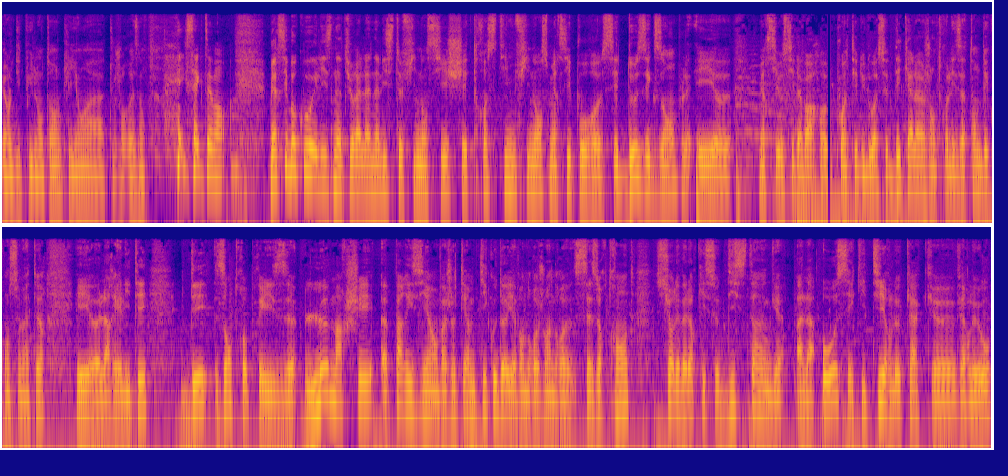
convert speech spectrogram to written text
Et on le dit depuis longtemps, le client a toujours raison. Exactement. Merci beaucoup, Elise Naturel, analyste financier chez Trust Team Finance. Merci pour euh, ces deux exemples et euh, merci aussi d'avoir euh, pointé du doigt ce décalage entre les attentes des consommateurs et la réalité des entreprises. Le marché parisien, on va jeter un petit coup d'œil avant de rejoindre 16h30 sur les valeurs qui se distinguent à la hausse et qui tirent le CAC vers le haut.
